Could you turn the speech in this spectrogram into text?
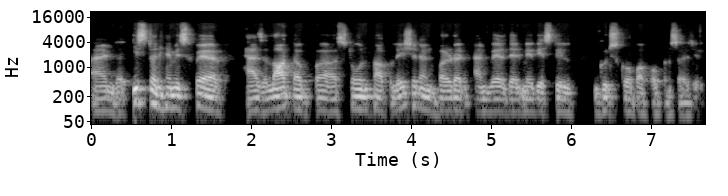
And the Eastern Hemisphere has a lot of uh, stone population and burden and where there may be still good scope of open surgery.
